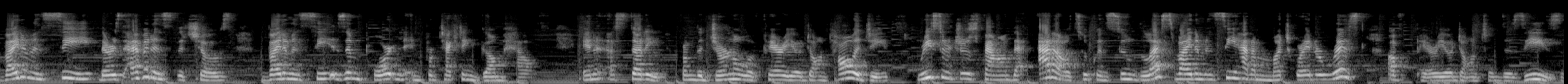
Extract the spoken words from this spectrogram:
Vitamin C, there is evidence that shows vitamin C is important in protecting gum health. In a study from the Journal of Periodontology, researchers found that adults who consumed less vitamin C had a much greater risk of periodontal disease.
